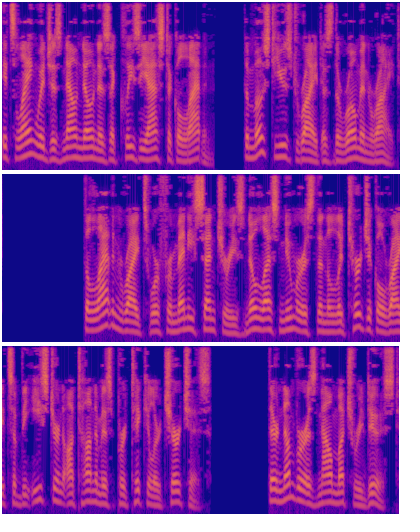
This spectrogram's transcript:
Its language is now known as Ecclesiastical Latin. The most used rite is the Roman Rite. The Latin rites were for many centuries no less numerous than the liturgical rites of the Eastern autonomous particular churches. Their number is now much reduced.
